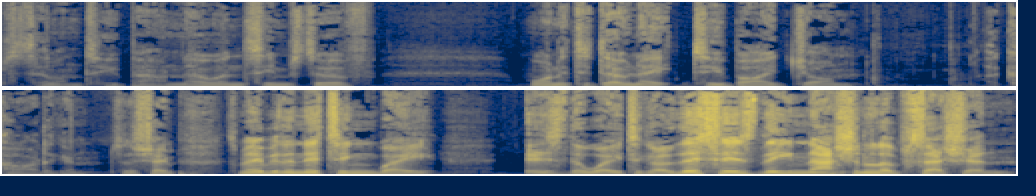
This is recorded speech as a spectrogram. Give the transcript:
Still on two pound. No one seems to have wanted to donate to buy John a cardigan. It's a shame. So maybe the knitting way is the way to go. This is the national obsession.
